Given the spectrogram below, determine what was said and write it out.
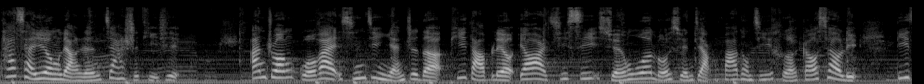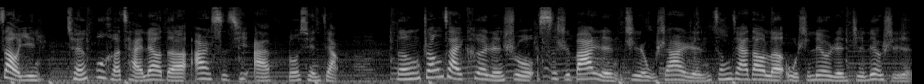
它采用两人驾驶体系，安装国外新进研制的 PW 幺二七 C 旋涡螺旋桨发动机和高效率、低噪音、全复合材料的二四七 F 螺旋桨。能装载客人数四十八人至五十二人增加到了五十六人至六十人，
